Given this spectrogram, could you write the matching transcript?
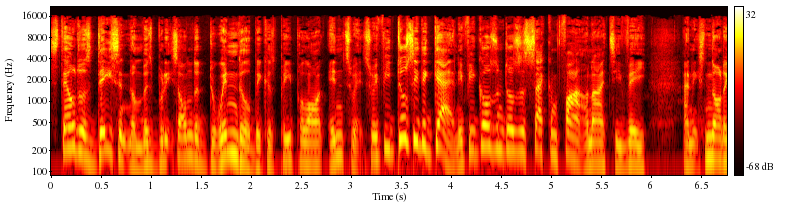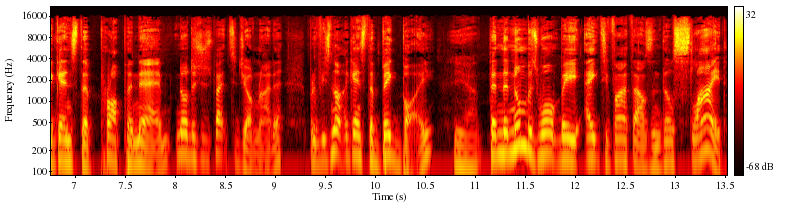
Still does decent numbers, but it's on the dwindle because people aren't into it. So if he does it again, if he goes and does a second fight on ITV and it's not against the proper name, no disrespect to John Ryder, but if it's not against the big boy, Yeah. then the numbers won't be 85,000, they'll slide.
